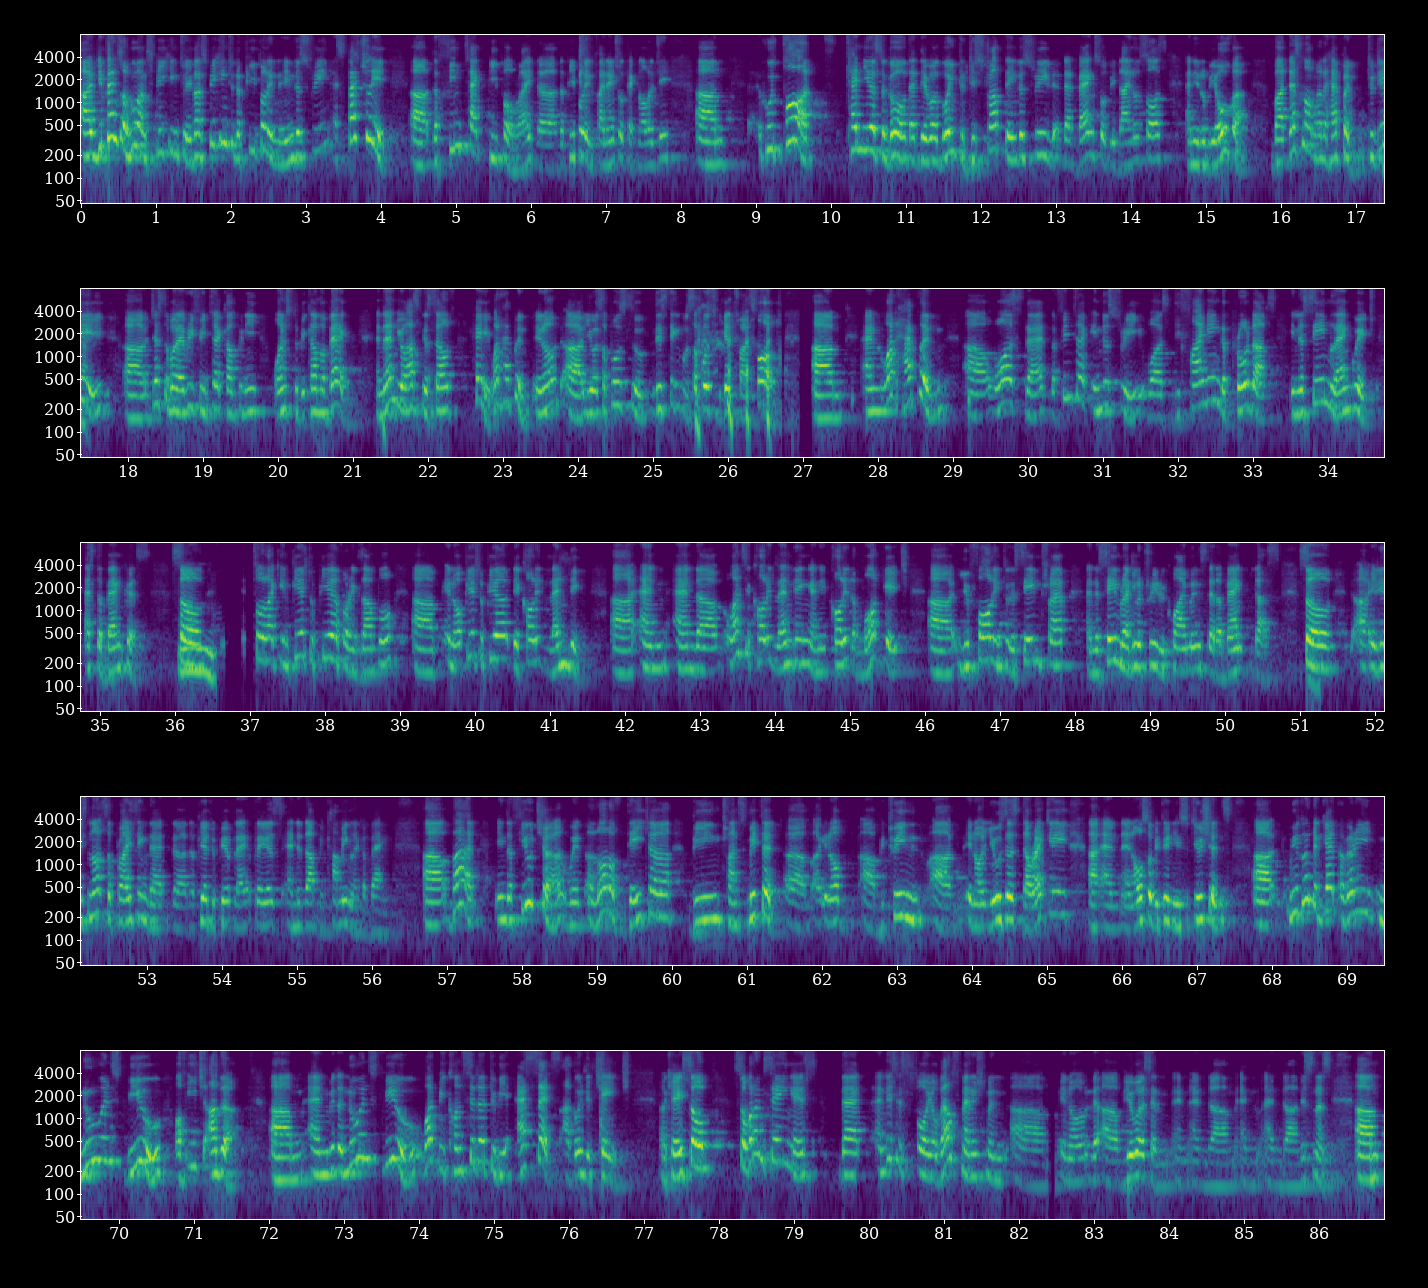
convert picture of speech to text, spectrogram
uh, it depends on who i'm speaking to. If i'm speaking to the people in the industry especially uh, the fintech people right the, the people in financial technology um, who thought 10 years ago that they were going to disrupt the industry that, that banks will be dinosaurs and it'll be over. But that's not what happened. Today uh, just about every fintech company wants to become a bank. And then you ask yourself hey, what happened? You know, uh, you were supposed to, this thing was supposed to get transformed. Um, and what happened uh, was that the fintech industry was defining the products in the same language as the bankers. So, mm. so like in peer-to-peer, for example, um, you know, peer-to-peer, they call it lending. Uh, and and uh, once you call it lending and you call it a mortgage, uh, you fall into the same trap and the same regulatory requirements that a bank does. So uh, it is not surprising that the peer-to-peer play- players ended up becoming like a bank. Uh, but in the future, with a lot of data being transmitted, uh, you know, uh, between uh, you know users directly uh, and and also between institutions, uh, we're going to get a very nuanced view of each other. Um, and with a nuanced view, what we consider to be assets are going to change. Okay, so so what I'm saying is that, and this is for your wealth management, uh, you know, uh, viewers and and and um, and, and uh, listeners. Um,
